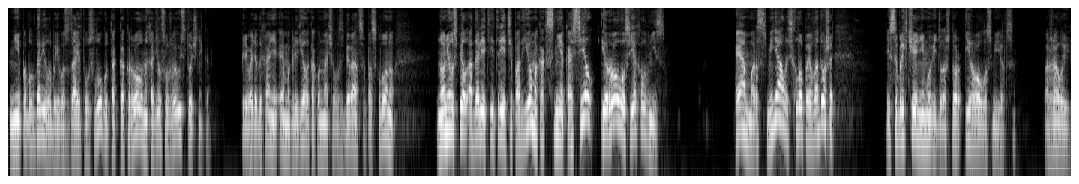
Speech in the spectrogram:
не поблагодарила бы его за эту услугу, так как Ролла находился уже у источника. Переводя дыхание, Эмма глядела, как он начал взбираться по склону, но не успел одолеть и третий подъема, как снег осел, и Роллу съехал вниз. Эмма рассмеялась, хлопая в ладоши, и с облегчением увидела, что и Ролло смеется. Пожалуй,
